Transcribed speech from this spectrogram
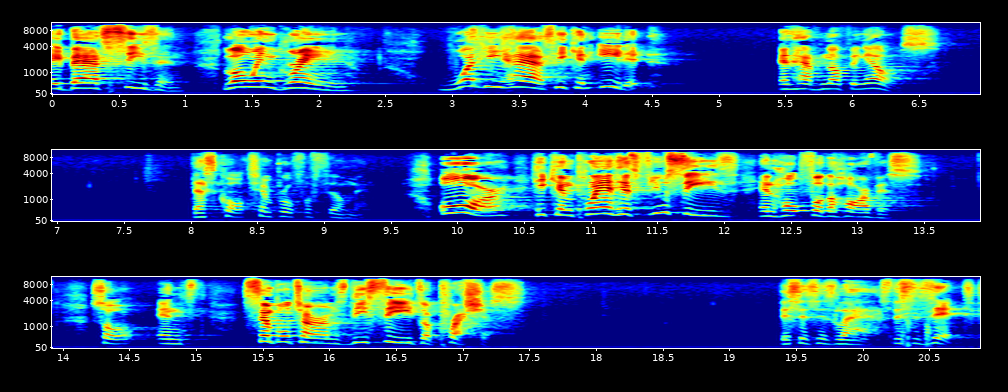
a bad season, low in grain. What he has, he can eat it and have nothing else. That's called temporal fulfillment. Or he can plant his few seeds and hope for the harvest. So, in simple terms, these seeds are precious. This is his last. This is it.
